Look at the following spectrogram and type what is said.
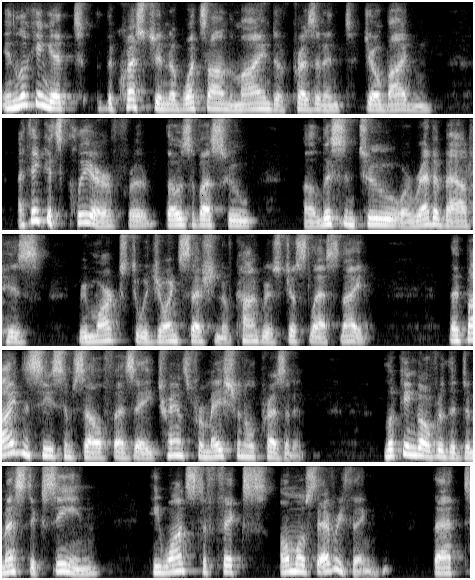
In looking at the question of what's on the mind of President Joe Biden, I think it's clear for those of us who uh, listened to or read about his remarks to a joint session of Congress just last night that Biden sees himself as a transformational president. Looking over the domestic scene, he wants to fix almost everything that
